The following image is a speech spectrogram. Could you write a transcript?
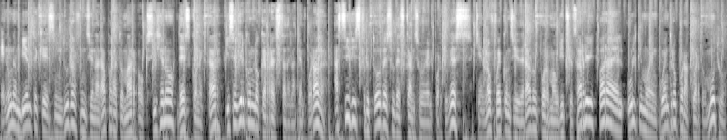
en un ambiente que sin duda funcionará para tomar oxígeno, desconectar y seguir con lo que resta de la temporada. Así disfrutó de su descanso el portugués, quien no fue considerado por Mauricio Sarri para el último encuentro por acuerdo mutuo,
